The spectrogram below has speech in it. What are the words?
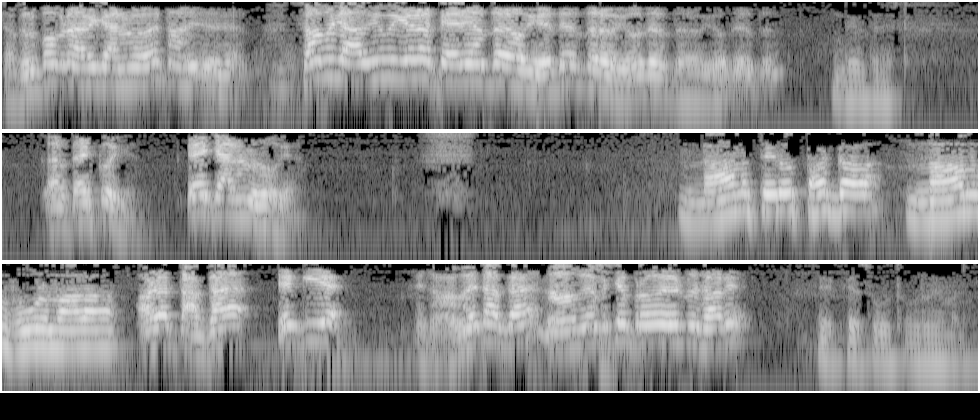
ਸਗਲ ਭਵਨ ਆਰੇ ਚਾਨਣ ਹੋਇਆ ਤਾਂ ਦਿਸਿਆ। ਸਮਝ ਆ ਗਈ ਵੀ ਜਿਹੜਾ ਤੇਰੇ ਅੰਦਰ ਹੋਈ ਇਹਦੇ ਅੰਦਰ ਹੋਈ ਉਹਦੇ ਅੰਦਰ ਹੋਈ ਉਹਦੇ ਅੰਦਰ। ਦੇਵ ਦ੍ਰਿਸ਼ਟ। ਕਰਤਾ ਇੱਕੋ ਹੀ ਹੈ। ਇਹ ਚਾਨਣ ਹੋ ਗਿਆ। ਨਾਮ ਤੇਰੋ ਤਾਗਾ ਨਾਮ ਫੂਲ ਮਾਲਾ। ਆੜਾ ਧਾਗਾ ਇਹ ਕੀ ਹੈ? ਨਾਮ ਹੈ ਧਾਗਾ ਨਾਮ ਦੇ ਵਿੱਚ ਪ੍ਰੋਹੇ ਨੇ ਸਾਰੇ। ਇੱਕ ਸੂਤ ਪੂਰੇ ਮਣੀ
